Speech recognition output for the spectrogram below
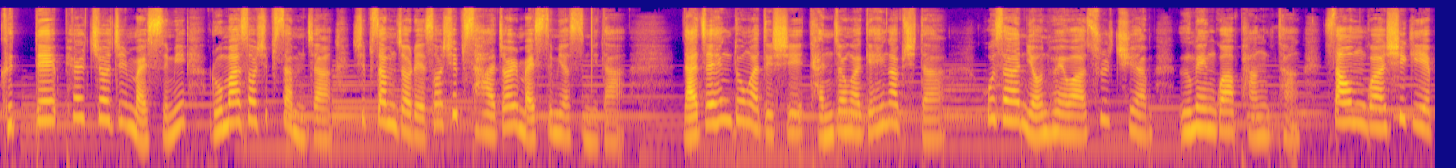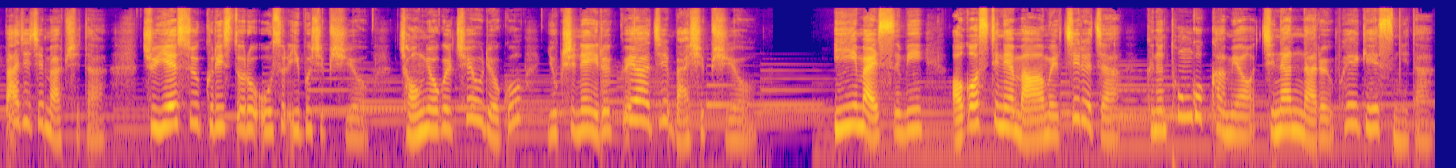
그때 펼쳐진 말씀이 로마서 13장 13절에서 14절 말씀이었습니다. 낮에 행동하듯이 단정하게 행합시다. 호사한 연회와 술 취함, 음행과 방탕, 싸움과 시기에 빠지지 맙시다. 주 예수 그리스도로 옷을 입으십시오. 정욕을 채우려고 육신의 일을 꾀하지 마십시오. 이 말씀이 어거스틴의 마음을 찌르자 그는 통곡하며 지난 날을 회개했습니다.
